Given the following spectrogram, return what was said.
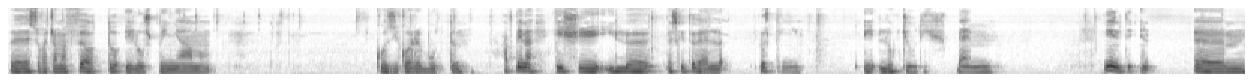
Adesso facciamo F8 e lo spegniamo così con reboot. Appena esce il, la scritta del lo spegni e lo chiudi. Bam. Niente ehm,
